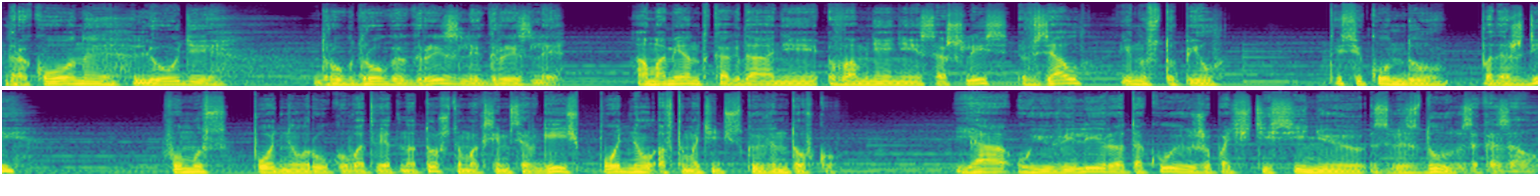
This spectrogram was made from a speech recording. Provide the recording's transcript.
Драконы, люди, друг друга грызли-грызли, а момент, когда они во мнении сошлись, взял и наступил. «Ты секунду подожди». Фумус поднял руку в ответ на то, что Максим Сергеевич поднял автоматическую винтовку. «Я у ювелира такую же почти синюю звезду заказал.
